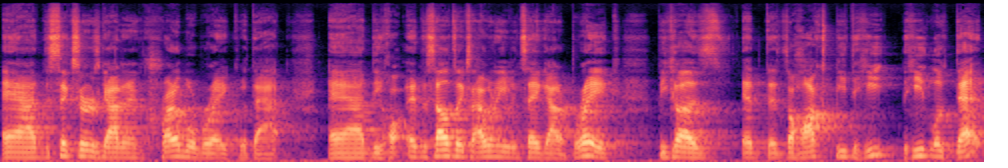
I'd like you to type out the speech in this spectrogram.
And the Sixers got an incredible break with that, and the and the Celtics, I wouldn't even say got a break because it, it, the Hawks beat the Heat. The Heat looked dead.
